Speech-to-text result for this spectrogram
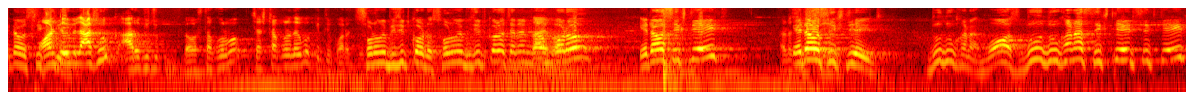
এটাও অন টেবিল আসুক আরও কিছু ব্যবস্থা করব চেষ্টা করে দেখব কিছু করার শোরুমে ভিজিট করো শোরুমে ভিজিট করো চ্যানেল নাম করো। এটাও সিক্সটি এইট এটাও সিক্সটি এইট দু দুখানা বস দু দুখানা sixty eight sixty eight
